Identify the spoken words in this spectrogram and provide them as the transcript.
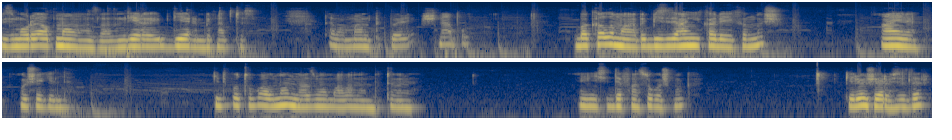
Bizim oraya atmamamız lazım. Diğer diğerini birini atacağız. Tamam mantık böyleymiş. Ne yapalım? Bakalım abi bizde hangi kale yıkılmış? Aynen o şekilde. Gidip o topu almam lazım ama alamam muhtemelen. En iyisi defansa koşmak. Geliyor şerefsizler.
